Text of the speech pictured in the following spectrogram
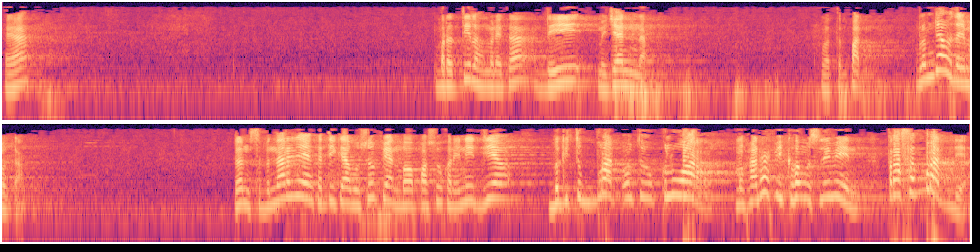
Ya. Berhentilah mereka di Mijannah. Tempat belum jauh dari Mekah. Dan sebenarnya yang ketika Abu Sufyan bawa pasukan ini dia begitu berat untuk keluar menghadapi kaum muslimin. Terasa berat dia.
